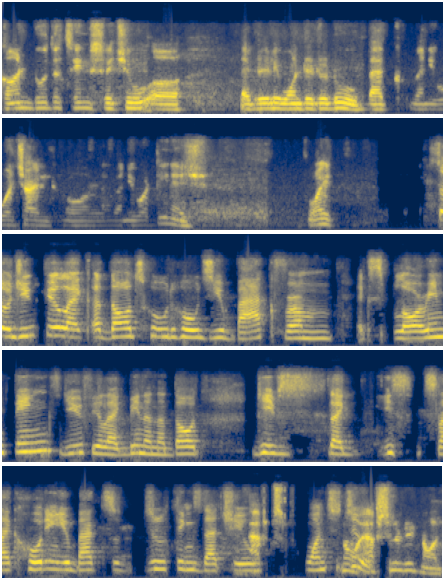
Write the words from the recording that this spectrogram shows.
can't do the things which you uh, like really wanted to do back when you were a child or when you were teenage. Right. So do you feel like adulthood holds you back from exploring things? Do you feel like being an adult gives like it's, it's like holding you back to do things that you want to no do? absolutely not.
